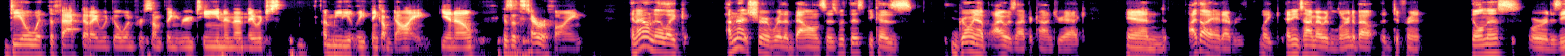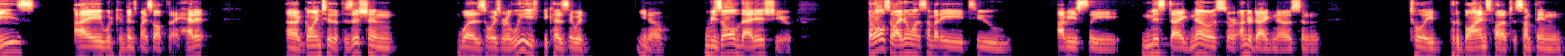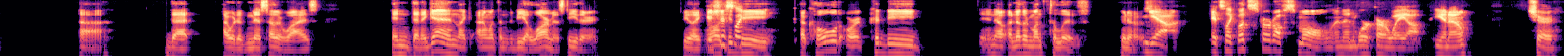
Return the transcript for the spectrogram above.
deal with the fact that I would go in for something routine and then they would just immediately think I'm dying, you know, because it's terrifying. And I don't know, like, I'm not sure where the balance is with this because growing up, I was hypochondriac and I thought I had every, like, anytime I would learn about a different illness or a disease, I would convince myself that I had it. Uh, going to the physician was always a relief because it would, you know, resolve that issue. But also, I don't want somebody to obviously misdiagnose or underdiagnose and totally put a blind spot up to something uh, that I would have missed otherwise. And then again, like I don't want them to be alarmist either. Be like, It's well, it could like- be a cold, or it could be, you know, another month to live. Who knows? Yeah. It's like let's start off small and then work our way up, you know? Sure.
